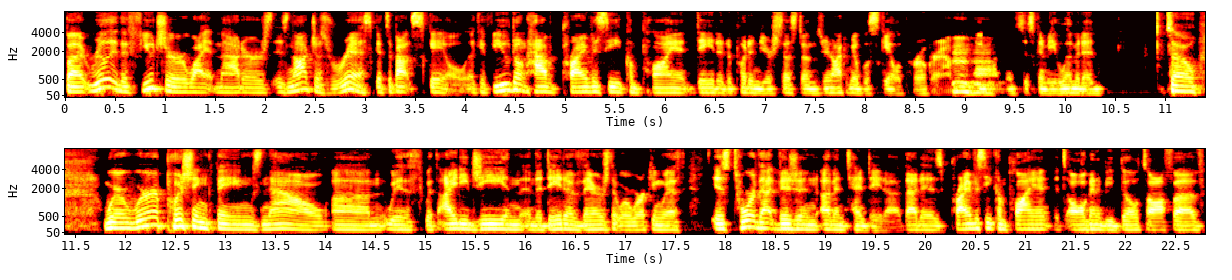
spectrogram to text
But really, the future, why it matters, is not just risk, it's about scale. Like, if you don't have privacy compliant data to put into your systems, you're not going to be able to scale a program. Mm-hmm. Uh, it's just going to be limited. So where we're pushing things now um, with with IDG and, and, the data of theirs that we're working with is toward that vision of intent data that is privacy compliant. It's all going to be built off of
